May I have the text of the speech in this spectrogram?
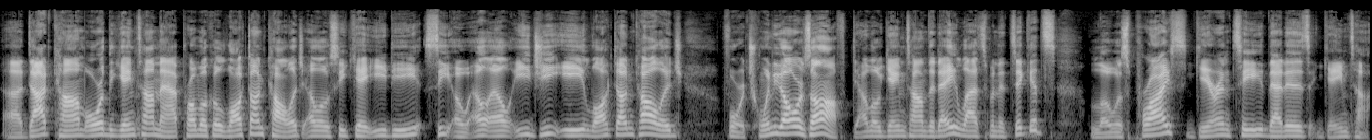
Uh, dot com or the Game Time app, promo code Locked On College, L O C K E D C O L L E G E, Locked On College for $20 off. Download Game Time today, last minute tickets, lowest price, guaranteed. That is Game Time.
